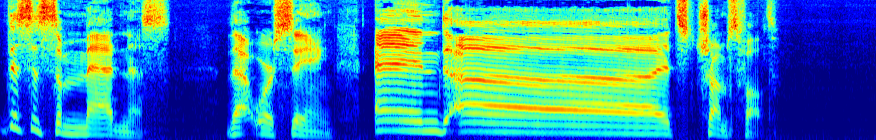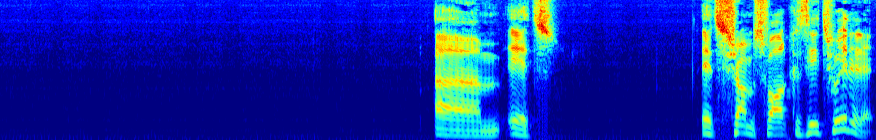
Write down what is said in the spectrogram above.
this is some madness that we're seeing, and uh, it's Trump's fault. Um, it's it's Trump's fault because he tweeted it.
